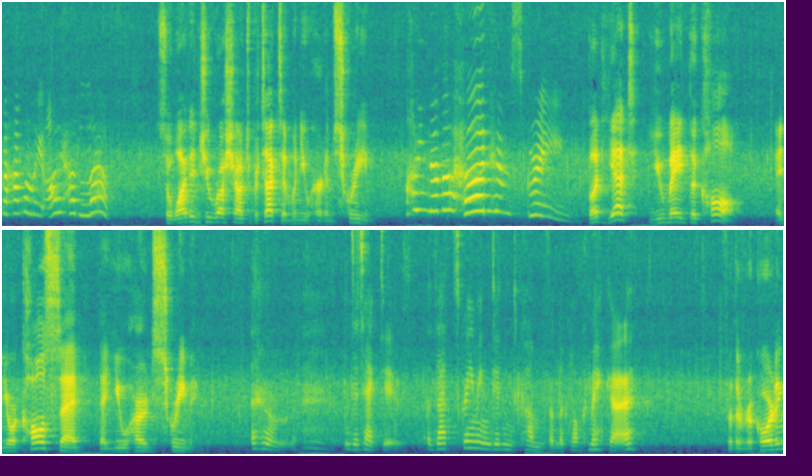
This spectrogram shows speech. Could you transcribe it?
family I had left. So why didn't you rush out to protect him when you heard him scream? I never heard him scream. But yet, you made the call, and your call said that you heard screaming. Detective, that screaming didn't come from the clockmaker. For the recording,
